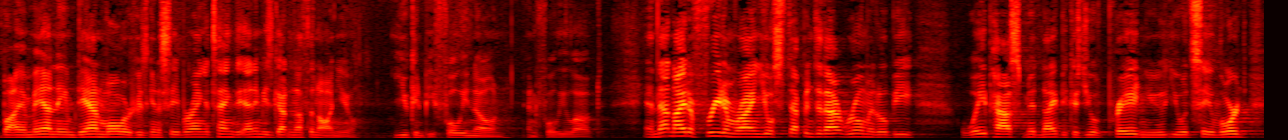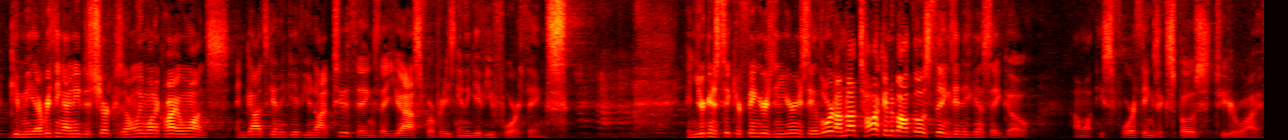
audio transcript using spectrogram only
by a man named Dan Moeller who's going to say, Orangutan, the enemy's got nothing on you. You can be fully known and fully loved. And that night of freedom, Ryan, you'll step into that room. It'll be way past midnight because you have prayed and you, you would say, Lord, give me everything I need to share because I only want to cry once. And God's going to give you not two things that you asked for, but He's going to give you four things. and you're going to stick your fingers and you're going to say, Lord, I'm not talking about those things. And He's going to say, Go. I want these four things exposed to your wife.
